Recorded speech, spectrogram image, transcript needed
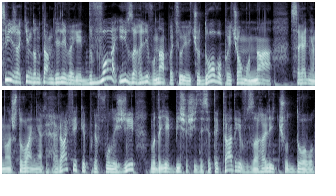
Свіжа Kingdom Come Delivery 2, і взагалі вона працює чудово, причому на середнє налаштуваннях графіки при Full HD видає більше 60 кадрів, взагалі чудово.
